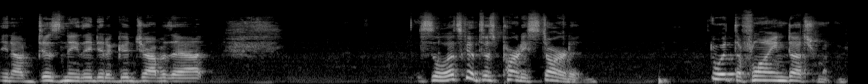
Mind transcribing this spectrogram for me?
you know, Disney, they did a good job of that. So let's get this party started with the Flying Dutchman.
